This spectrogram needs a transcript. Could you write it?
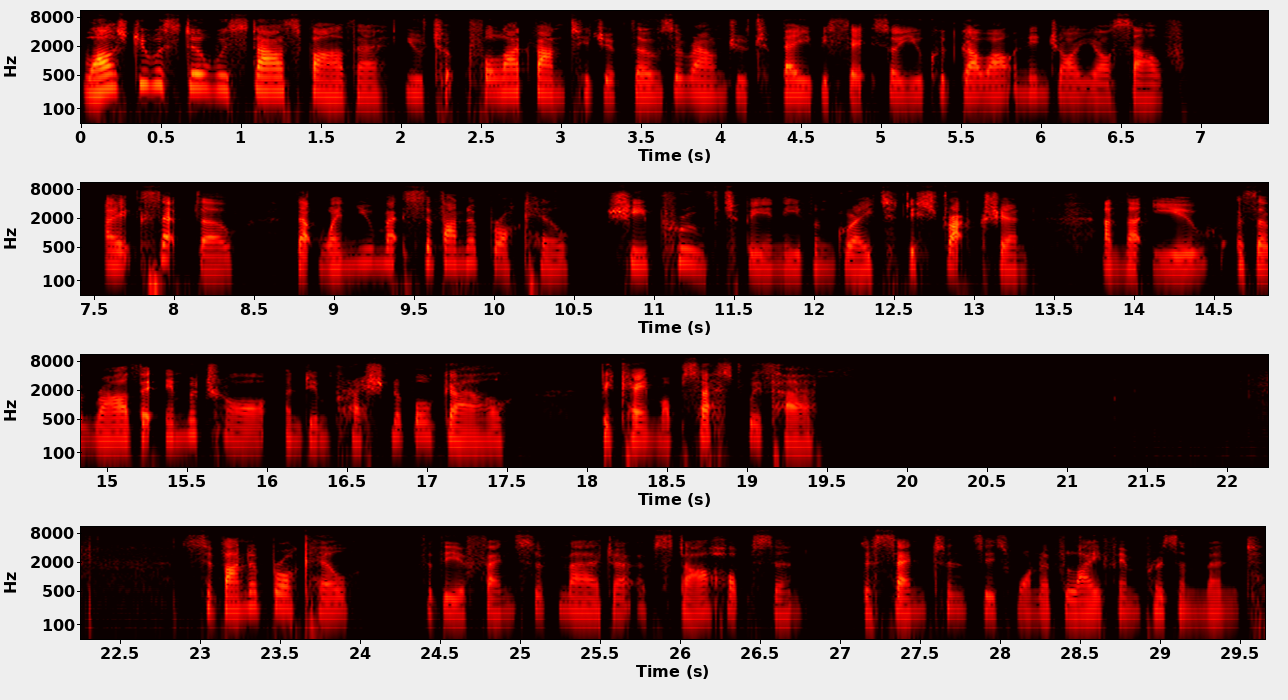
Whilst you were still with Star's father, you took full advantage of those around you to babysit so you could go out and enjoy yourself. I accept, though, that when you met Savannah Brockhill, she proved to be an even greater distraction, and that you, as a rather immature and impressionable girl, became obsessed with her. Savannah Brockhill, for the offence of murder of Star Hobson, the sentence is one of life imprisonment.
